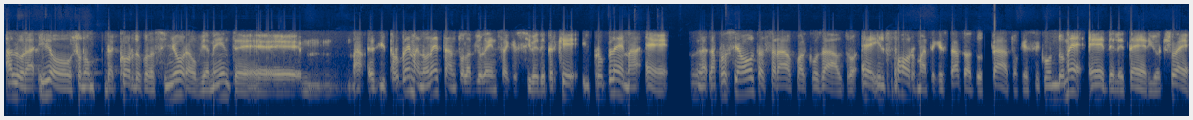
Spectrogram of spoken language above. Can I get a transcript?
Allora, io sono d'accordo con la signora, ovviamente, eh, ma il problema non è tanto la violenza che si vede, perché il problema è la prossima volta sarà qualcos'altro, è il format che è stato adottato che secondo me è deleterio, cioè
